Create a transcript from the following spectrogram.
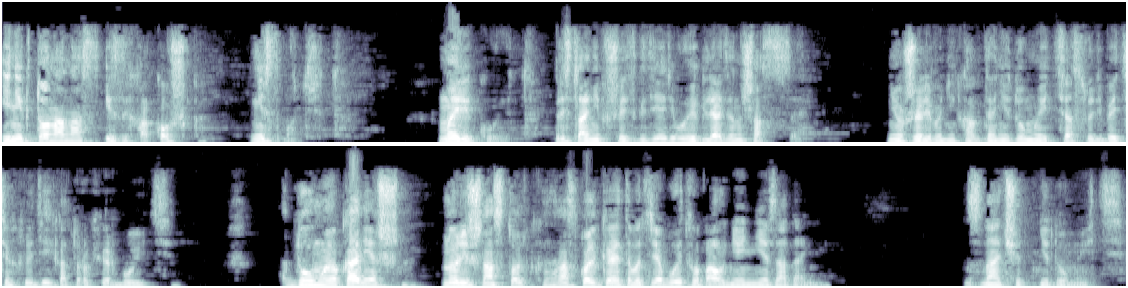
и никто на нас из их окошка не смотрит. Мэри курит, прислонившись к дереву и глядя на шоссе. Неужели вы никогда не думаете о судьбе тех людей, которых вербуете? Думаю, конечно, но лишь настолько, насколько этого требует выполнение заданий. Значит, не думаете.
